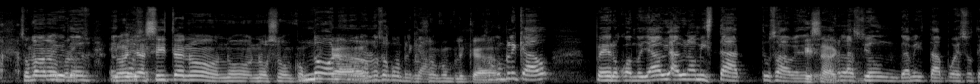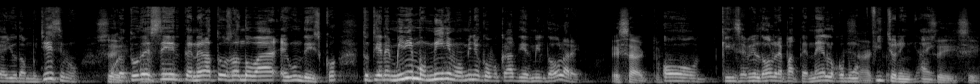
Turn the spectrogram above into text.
Somos No, no, amigos los jazzistas no, no, no son complicados. no, no, no, no son complicados. No son complicados. son complicados, pero cuando ya hay, una amistad, tú sabes, una Exacto. relación de amistad, pues eso te ayuda muchísimo. Sí. Porque tú decir tener a tu Sandoval en un disco, tú tienes mínimo, mínimo, mínimo que buscar 10 mil dólares Exacto. o 15 mil dólares para tenerlo como Exacto. featuring ahí. Sí, sí.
